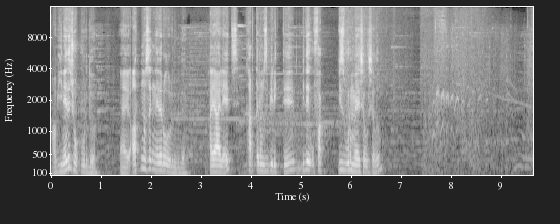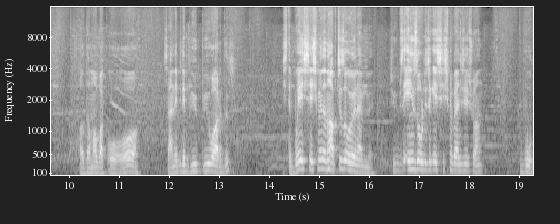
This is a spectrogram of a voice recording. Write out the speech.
abi yine de çok vurdu. Yani atmasak neler olurdu bir de. Hayalet. Kartlarımız birikti. Bir de ufak biz vurmaya çalışalım. Adama bak. Oo. Sende bir de büyük büyü vardır. İşte bu eşleşmede ne yapacağız o önemli. Çünkü bizi en zorlayacak eşleşme bence şu an bu.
